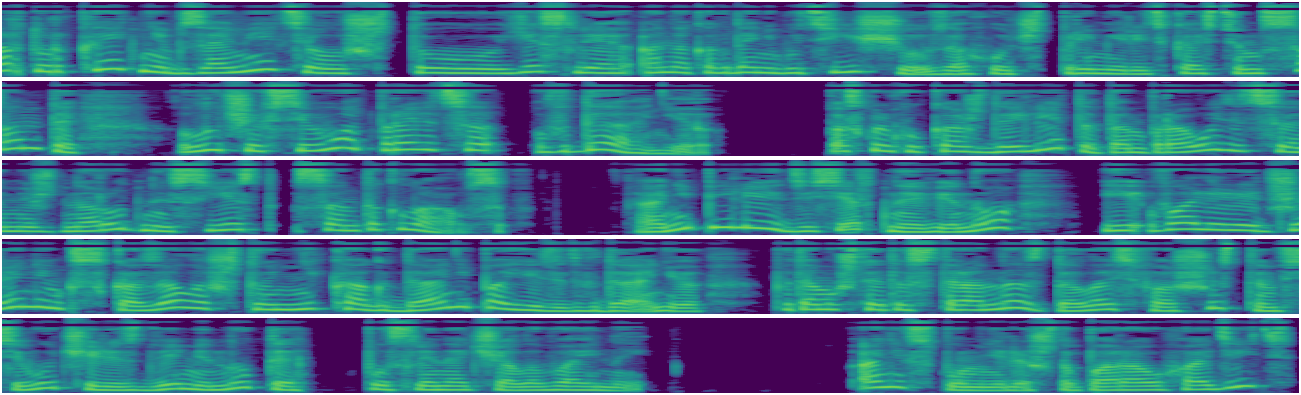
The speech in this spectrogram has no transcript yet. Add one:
Артур Кэтнип заметил, что если она когда-нибудь еще захочет примерить костюм Санты, лучше всего отправиться в Данию, поскольку каждое лето там проводится международный съезд Санта-Клаусов. Они пили десертное вино и Валерия Дженнингс сказала, что никогда не поедет в Данию, потому что эта страна сдалась фашистам всего через две минуты после начала войны. Они вспомнили, что пора уходить,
